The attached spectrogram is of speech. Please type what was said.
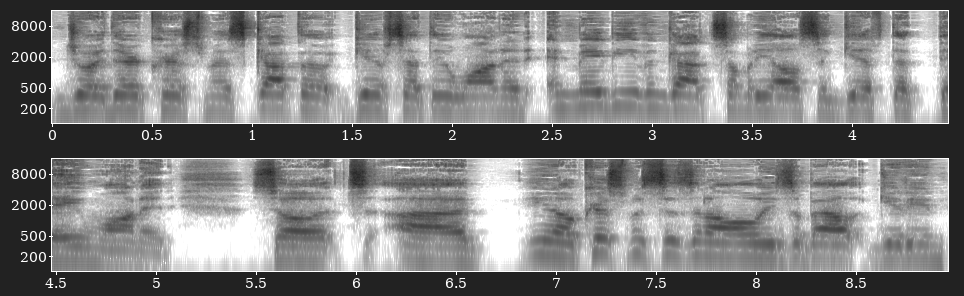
enjoyed their Christmas, got the gifts that they wanted, and maybe even got somebody else a gift that they wanted. So it's, uh, you know, Christmas isn't always about getting,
